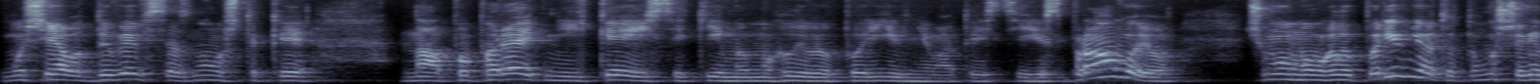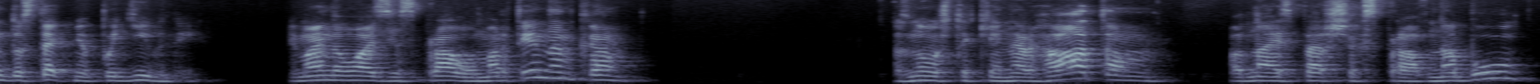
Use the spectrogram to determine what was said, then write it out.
Тому що я от дивився знову ж таки на попередній кейс, який ми могли би порівнювати з цією справою. Чому ми могли порівнювати? Тому що він достатньо подібний. Я маю на увазі справу Мартиненка, знову ж таки, енергоатом, одна із перших справ Набу.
